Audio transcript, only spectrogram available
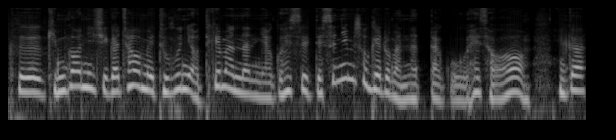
그 김건희 씨가 처음에 두 분이 어떻게 만났냐고 했을 때 스님 소개로 만났다고 해서 그러니까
